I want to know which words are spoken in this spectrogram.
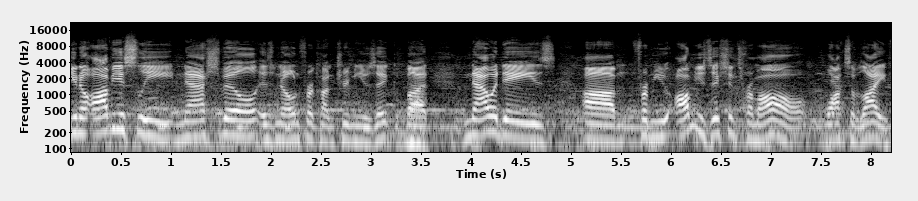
you know, obviously Nashville is known for country music, but nowadays, um, from you, all musicians from all walks of life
